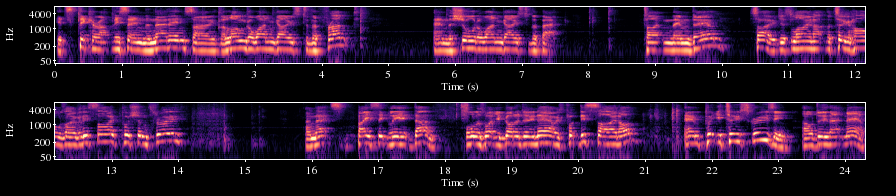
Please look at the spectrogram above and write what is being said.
It's thicker up this end than that end, so the longer one goes to the front and the shorter one goes to the back. Tighten them down. So just line up the two holes over this side, push them through, and that's basically it done. All is what you've got to do now is put this side on and put your two screws in. I'll do that now.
